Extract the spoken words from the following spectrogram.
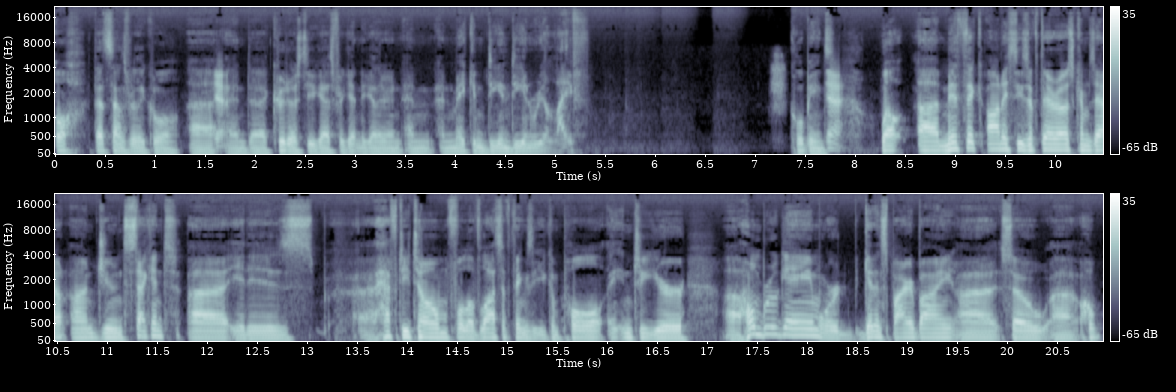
Oh, that sounds really cool. Uh, Yeah. And uh, kudos to you guys for getting together and, and, and making D and D in real life. Cool beans. Yeah. Well, uh, Mythic Odysseys of Theros comes out on June 2nd. Uh, it is a hefty tome full of lots of things that you can pull into your uh, homebrew game or get inspired by. Uh, so uh, hope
